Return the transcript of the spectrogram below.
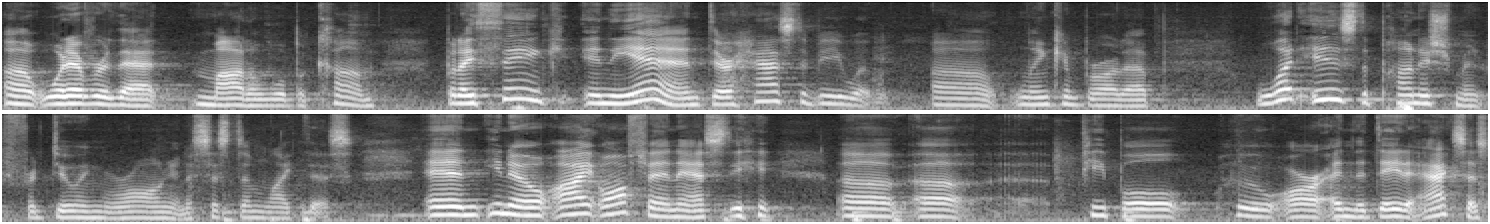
uh, whatever that model will become. But I think in the end, there has to be what uh, Lincoln brought up. What is the punishment for doing wrong in a system like this? And, you know, I often ask the uh, uh, people who are in the data access,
